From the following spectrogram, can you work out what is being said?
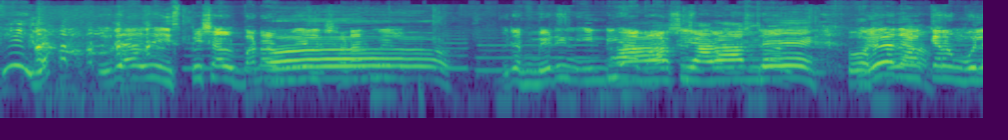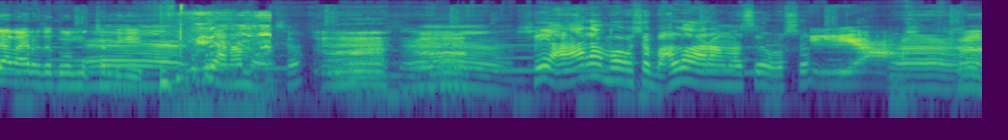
কি লা এটা স্পেশাল বাটার মিল্ক শাটার মিল্ক এটা মেড ইন ইন্ডিয়া ভার্সেস কি আরাম রে। এ দেখো কেরম মহিলা বাইরে হচ্ছে তোমার মুখখান থেকে। কি আরাম অবশ্য। হ্যাঁ, সে আরাম অবশ্য ভালো আরাম আছে অবশ্য। হ্যাঁ।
